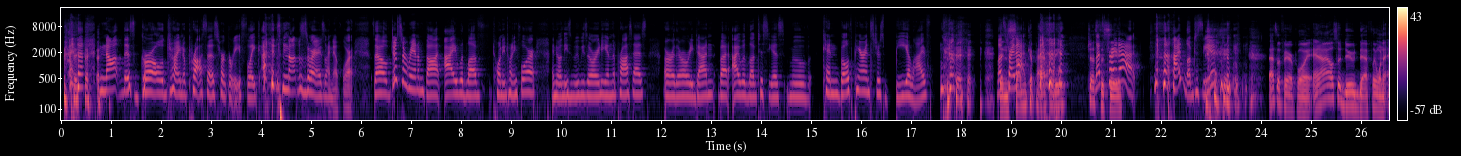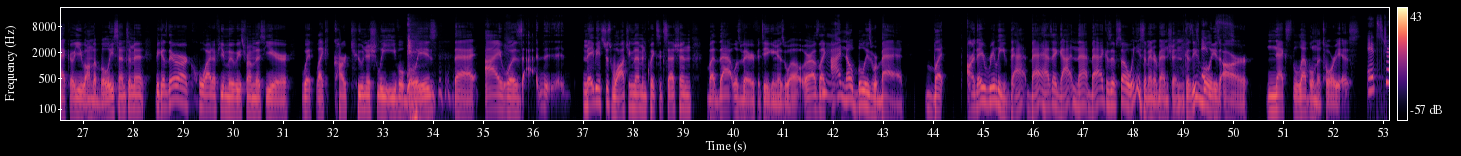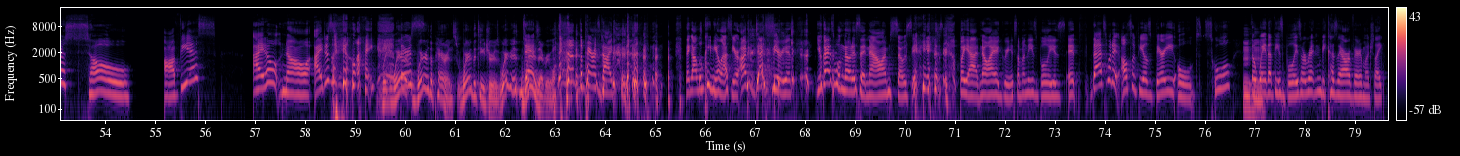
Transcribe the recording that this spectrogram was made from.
not this girl trying to process her grief. Like, it's not the story I sign up for. So, just a random thought. I would love 2024. I know these movies are already in the process or they're already done, but I would love to see us move. Can both parents just be alive? Let's in try some that. capacity. Just to Let's see. try that. I'd love to see it. That's a fair point. And I also do definitely want to echo you on the bully sentiment because there are quite a few movies from this year with like cartoonishly evil bullies that I was maybe it's just watching them in quick succession, but that was very fatiguing as well. Where I was like, Mhm. I know bullies were bad, but are they really that bad? Has it gotten that bad? Because if so, we need some intervention because these bullies It's- are next level notorious. It's just so obvious. I don't know. I just feel like, Like where there's where are the parents? Where are the teachers? Where is where Dead. is everyone? the parents died. they got leukemia last year. I'm dead serious. You guys will notice it now. I'm so serious. But yeah, no, I agree. Some of these bullies, it that's what it also feels very old school. The Mhm. way that these bullies are written because they are very much like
